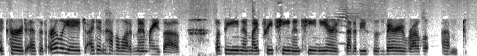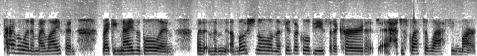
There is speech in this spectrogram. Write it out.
occurred as an early age, I didn't have a lot of memories of. But being in my preteen and teen years, that abuse was very um, prevalent in my life and recognizable, and the emotional and the physical abuse that occurred it just left a lasting mark.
